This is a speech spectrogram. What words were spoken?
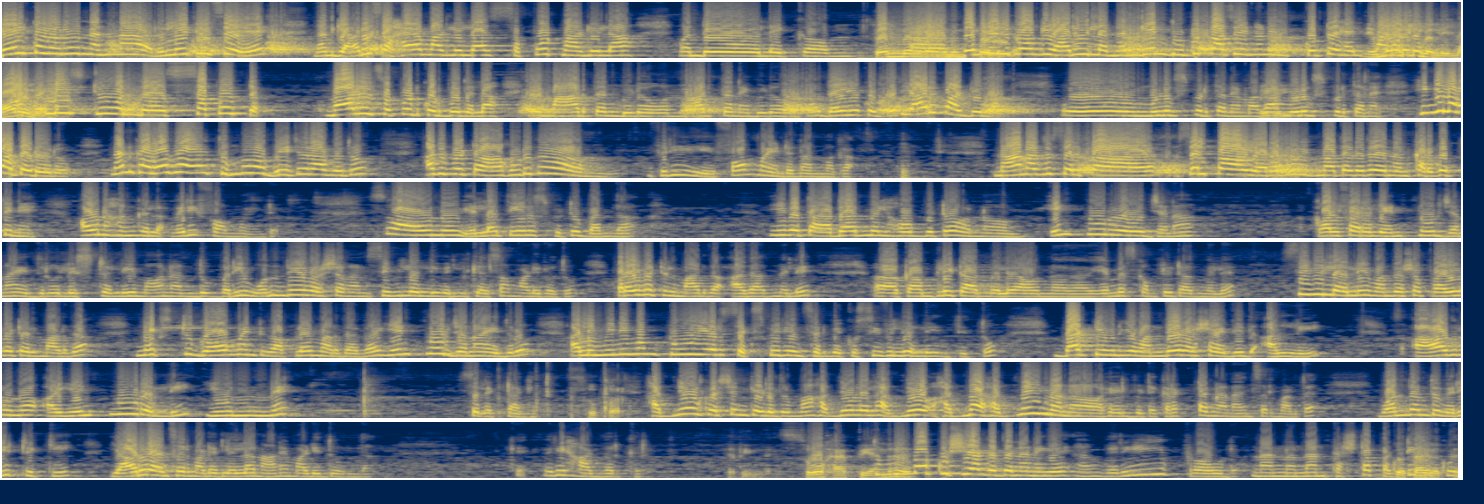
ಹೇಳ್ಕೊಳ್ಳೋರು ನನ್ನ ರಿಲೇಟಿವ್ಸೇ ನನ್ಗೆ ಯಾರು ಸಹಾಯ ಮಾಡ್ಲಿಲ್ಲ ಸಪೋರ್ಟ್ ಮಾಡ್ಲಿಲ್ಲ. ಒಂದು ಲೈಕ್ ಬೆನ್ನೆಲುಬಾಗಿ ನಿಂತ್ಕೊಳ್ಳಿ. ಯಾರು ಇಲ್ಲ. ನನ್ಗೇನ್ ದುಡ್ಡು ಕಾಸು ಏನೋ ನಿಮ್ಗೆ ಕೊಟ್ಟು ಹೆಲ್ಪ್ ಮಾಡಿ. ಅಟ್ಲೀಸ್ಟ್ ಒಂದು ಸಪೋರ್ಟ್ ಮಾರಲ್ ಸಪೋರ್ಟ್ ಕೊಡ್ಬೋದಲ್ಲ? ಏ ಮಾಡ್ತಾನೆ ಬಿಡು ಅವ್ನು ಮಾಡ್ತಾನೆ ಬಿಡು ಅಂತ ಧೈರ್ಯ ಕೊಡ್ಬೋದು. ಯಾರು ಮಾಡ್ಲಿಲ್ಲ. ಓ ಮುಳುಗಿಸ್ಬಿಡ್ತಾನೆ ಮಗ. ಮುಳುಗಿಸ್ಬಿಡ್ತಾನೆ. ಹಿಂಗೆಲ್ಲ ಮಾತಾಡೋರು. ನನ್ಗೆ ಅವಾಗ ತುಂಬಾ ಬೇಜಾರಾಗೋದು. ಅದು ಬಟ್ ಆ ಹುಡುಗ ವೆರಿ ಫಾರ್ಮ್ ಮೈಂಡ್ ನನ್ ಮಗ. ನಾನಾದ್ರೂ ಸ್ವಲ್ಪ ಸ್ವಲ್ಪ ಯಾರಾದ್ರೂ ಇದು ಮಾತಾಡಿದ್ರೆ ನಾನು ಕರ್ಗೋಗ್ತೀನಿ. ಅವನು ಹಂಗಲ್ಲ ವೆರಿ ಫಾರ್ಮ್ ಮೈಂಡ್ ಸೊ ಅವನು ಎಲ್ಲ ತೀರಿಸ್ಬಿಟ್ಟು ಬಂದ. ಇವತ್ತು ಅದಾದ್ಮೇಲೆ ಹೋಗ್ಬಿಟ್ಟು ಅವನು ಎಂಟ್ನೂರು ಜನ ಕಾಲ್ಫಾರ್ ಅಲ್ಲಿ ಎಂಟ್ನೂರು ಜನ ಇದ್ರು ಲಿಸ್ಟ್ ಅಲ್ಲಿ ಮಾ ನಂದು ಬರೀ ಒಂದೇ ವರ್ಷ ನಾನು ಸಿವಿಲ್ ಅಲ್ಲಿ ಕೆಲಸ ಮಾಡಿರೋದು. ಪ್ರೈವೇಟ್ ಅಲ್ಲಿ ಮಾಡ್ದ, ಅದಾದ್ಮೇಲೆ ಕಂಪ್ಲೀಟ್ ಆದ್ಮೇಲೆ, ಅವನ ಎಂ ಎಸ್ ಕಂಪ್ಲೀಟ್ ಆದ್ಮೇಲೆ ಸಿವಿಲ್ ಅಲ್ಲಿ ಒಂದ್ ವರ್ಷ ಪ್ರೈವೇಟ್ ಅಲ್ಲಿ ಮಾಡ್ದ. ನೆಕ್ಸ್ಟ್ ಗವರ್ಮೆಂಟ್ ಅಪ್ಲೈ ಮಾಡಿದಾಗ ಎಂಟ್ನೂರು ಜನ ಇದ್ರು. ಅಲ್ಲಿ ಮಿನಿಮಮ್ ಟೂ ಇಯರ್ಸ್ ಎಕ್ಸ್ಪೀರಿಯನ್ಸ್ ಇರಬೇಕು ಸಿವಿಲ್ ಅಲ್ಲಿ ಅಂತಿತ್ತು. ಬಟ್ ಇವನಿಗೆ ಒಂದೇ ವರ್ಷ ಇದ್ದಿದ್ದು ಅಲ್ಲಿ. ಆದ್ರೂ ಆ ಎಂಟ್ನೂರಲ್ಲಿ ಇವನ್ನೇ ಸೆಲೆಕ್ಟ್ ಆಗಿತ್ತು. ಸೂಪರ್ ಹದಿನೇಳು ಕ್ವೆಶನ್ ಕೇಳಿದ್ರಮ್ಮ ಹದಿನೇಳಲ್ಲಿ ಹದಿನೇಳು ಹದಿನ ಹದಿನೈದು ನಾನು ಹೇಳ್ಬಿಟ್ಟೆ ಕರೆಕ್ಟ್ ಆಗಿ ನಾನು ಆನ್ಸರ್ ಮಾಡಿದೆ. ಒಂದಂತೂ ವೆರಿ ಟ್ರಿಕ್ಕಿ ಯಾರೂ ಆನ್ಸರ್ ಮಾಡಿರ್ಲಿಲ್ಲ ನಾನೇ ಮಾಡಿದ್ದು ಅಂತ. Very hard worker very so happy ಅಂದ್ರೆ ತುಂಬಾ ಖುಷಿ ಆಗುತ್ತೆ ನನಗೆ. ಐ ಆಮ್ ವೆರಿ ಪ್ರೌಡ್ ನಾನು ನಾನು ಕಷ್ಟ ಪಟ್ಟಿದ್ದಕ್ಕೂ.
